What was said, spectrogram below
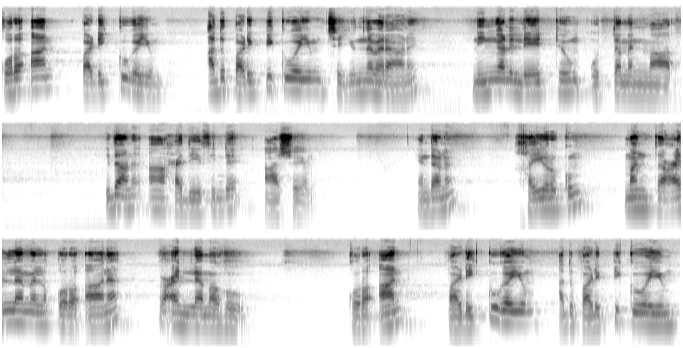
ഖുർആൻ പഠിക്കുകയും അത് പഠിപ്പിക്കുകയും ചെയ്യുന്നവരാണ് നിങ്ങളിൽ ഏറ്റവും ഉത്തമന്മാർ. ഇതാണ് ആ ഹദീസിന്റെ ആശയം. എന്താണ്? ഖൈറുക്കും മൻ തഅല്ലമൽ ഖുർആന വഅല്ലമഹു. ഖുർആൻ പഠിക്കുകയും അത് പഠിപ്പിക്കുകയും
